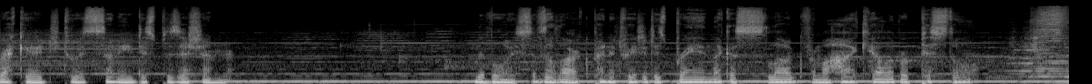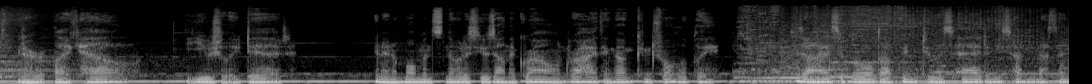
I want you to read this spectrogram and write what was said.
wreckage to his sunny disposition. The voice of the lark penetrated his brain like a slug from a high caliber pistol. It hurt like hell it usually did. And in a moment's notice, he was on the ground, writhing uncontrollably. His eyes had rolled up into his head, and he saw nothing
